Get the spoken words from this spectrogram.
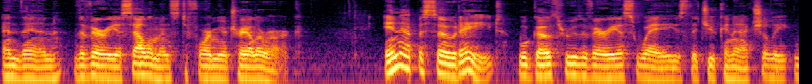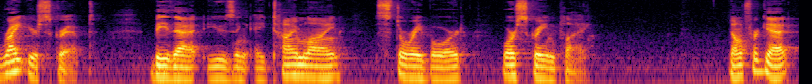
and then the various elements to form your trailer arc. In episode 8, we'll go through the various ways that you can actually write your script, be that using a timeline, storyboard, or screenplay. Don't forget,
